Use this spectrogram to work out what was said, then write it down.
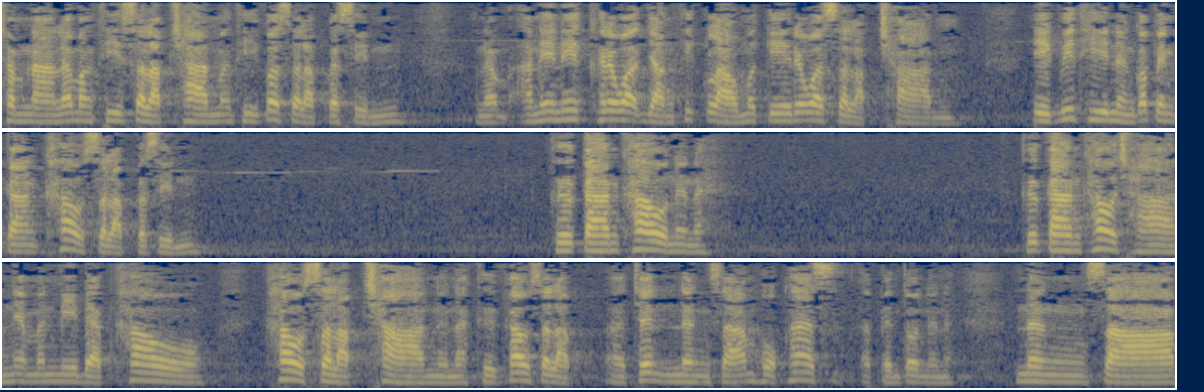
ชำนาญแล้วบางทีสลับฌานบางทีก็สลับกสิน นะอันนี้นี่เรียกว่าอย่างที่กล่าวเมื่อกี้เรียกว่าสลับฌานอีกวิธีหนึ่งก็เป็นการเข้าสลับกสินคือการเข้าเนี่ยนะคือการเข้าฌานเนี่ยมันมีแบบเข้าเข้าสลับฌานเนี่ยนะคือเข้าสลับเช่นหนึ่งสามหกห้าเป็นต้นเนี่ยนะหนึ่งสาม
